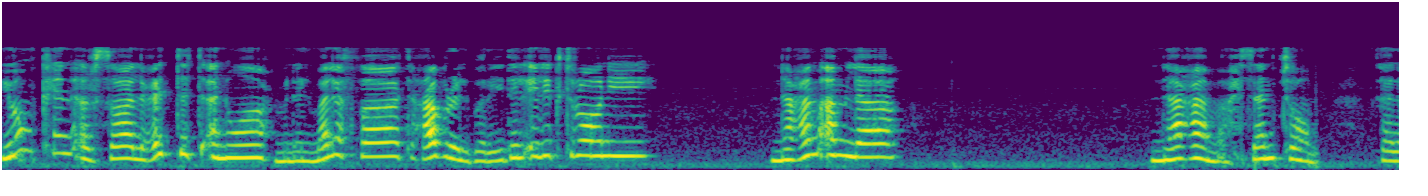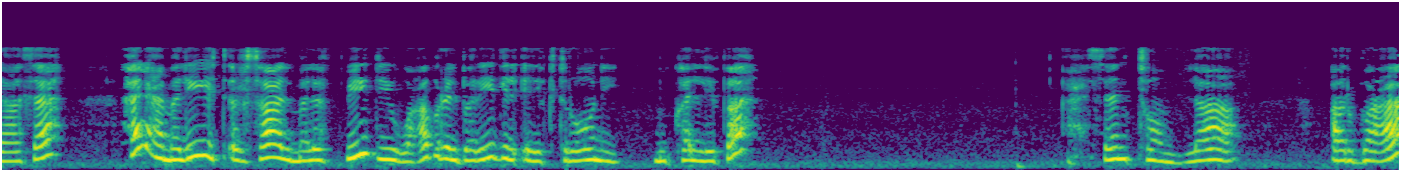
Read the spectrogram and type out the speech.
يمكن إرسال عدة أنواع من الملفات عبر البريد الإلكتروني نعم أم لا؟ نعم أحسنتم ثلاثة هل عملية إرسال ملف فيديو عبر البريد الإلكتروني مكلفة؟ أحسنتم لا أربعة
